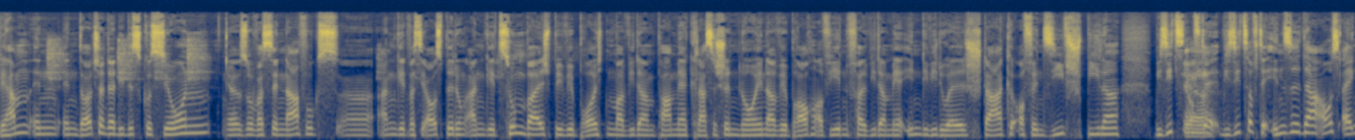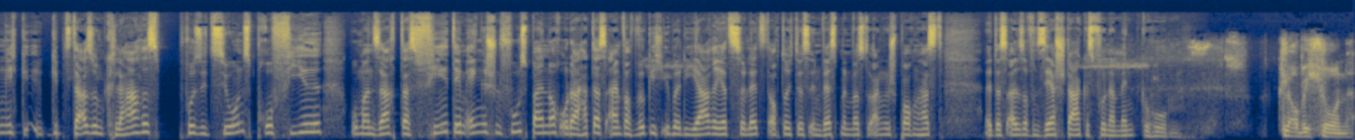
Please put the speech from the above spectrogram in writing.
wir haben in, in Deutschland ja die Diskussion, äh, so was den Nachwuchs äh, angeht, was die Ausbildung angeht, zum Beispiel, wir bräuchten mal mal wieder ein paar mehr klassische Neuner. Wir brauchen auf jeden Fall wieder mehr individuell starke Offensivspieler. Wie sieht's ja. auf der, wie sieht's auf der Insel da aus? Eigentlich gibt's da so ein klares Positionsprofil, wo man sagt, das fehlt dem englischen Fußball noch oder hat das einfach wirklich über die Jahre jetzt zuletzt auch durch das Investment, was du angesprochen hast, äh, das alles auf ein sehr starkes Fundament gehoben? Glaube ich schon.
